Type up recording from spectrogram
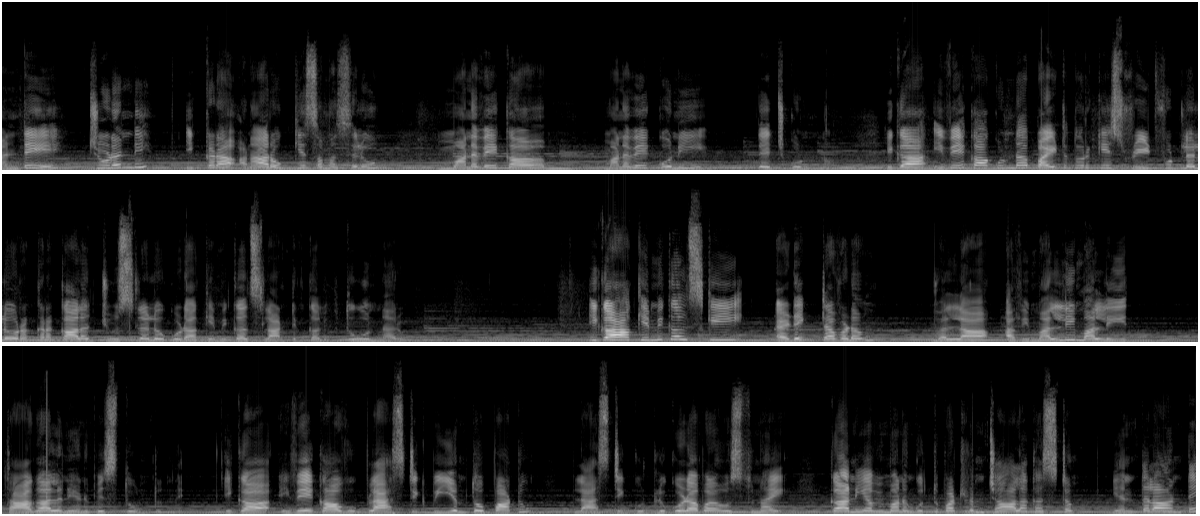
అంటే చూడండి ఇక్కడ అనారోగ్య సమస్యలు మనవే కా మనవే కొని తెచ్చుకుంటున్నాం. ఇక ఇవే కాకుండా బయట దొరికే స్ట్రీట్ ఫుడ్లలో రకరకాల జ్యూస్లలో కూడా కెమికల్స్ లాంటివి కలుపుతూ ఉన్నారు. ఇక ఆ కెమికల్స్కి అడిక్ట్ అవ్వడం వల్ల అవి మళ్ళీ మళ్ళీ తాగాలని అనిపిస్తూ ఉంటుంది. ఇక ఇవే కావు ప్లాస్టిక్ బియ్యంతో పాటు ప్లాస్టిక్ గుడ్లు కూడా వస్తున్నాయి. కానీ అవి మనం గుర్తుపట్టడం చాలా కష్టం. ఎంతలా అంటే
